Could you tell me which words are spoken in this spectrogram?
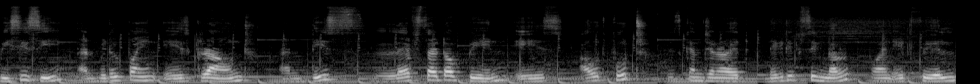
VCC and middle pin is ground and this left side of pin is output. This can generate negative signal when it feel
